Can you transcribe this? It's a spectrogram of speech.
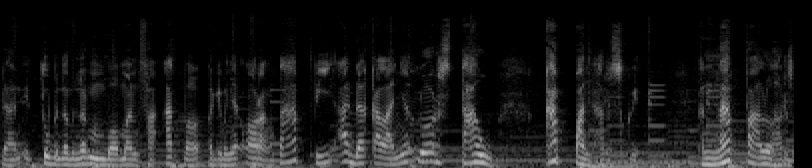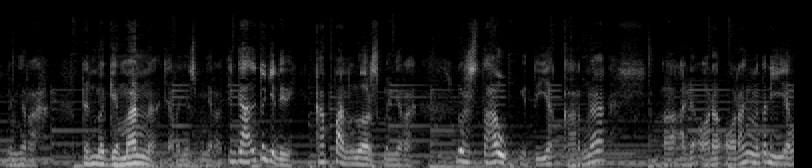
dan itu benar-benar membawa manfaat bagi banyak orang. Tapi ada kalanya lo harus tahu kapan harus quit. Kenapa lo harus menyerah dan bagaimana caranya menyerah. Tinggal itu jadi kapan lo harus menyerah. Lo harus tahu gitu ya karena uh, ada orang-orang yang tadi yang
